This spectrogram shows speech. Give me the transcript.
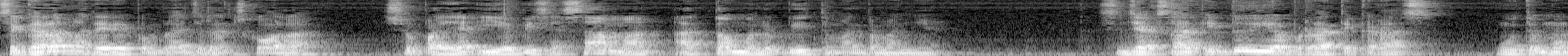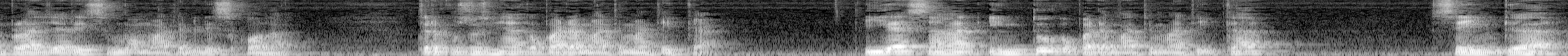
segala materi pembelajaran sekolah supaya ia bisa sama atau melebihi teman-temannya. Sejak saat itu ia berlatih keras untuk mempelajari semua materi di sekolah, terkhususnya kepada matematika. Ia sangat intu kepada matematika sehingga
